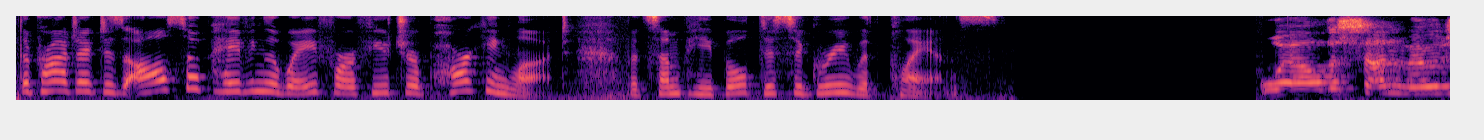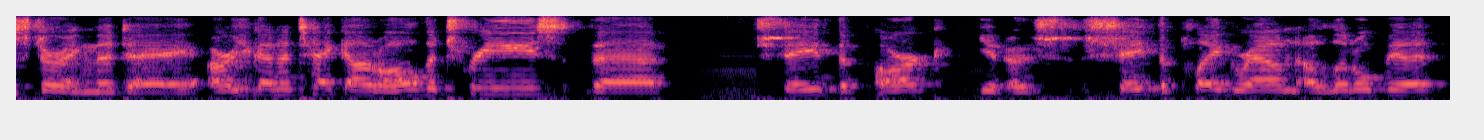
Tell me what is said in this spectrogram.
The project is also paving the way for a future parking lot, but some people disagree with plans. Well, the sun moves during the day. Are you going to take out all the trees that shade the park, you know, shade the playground a little bit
